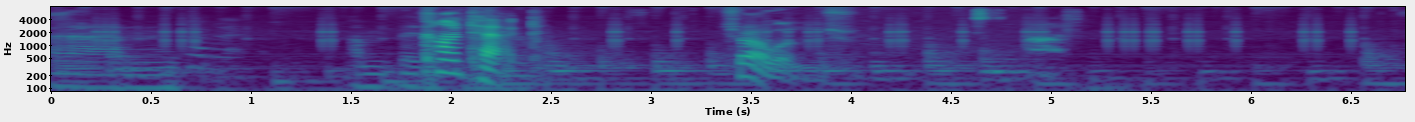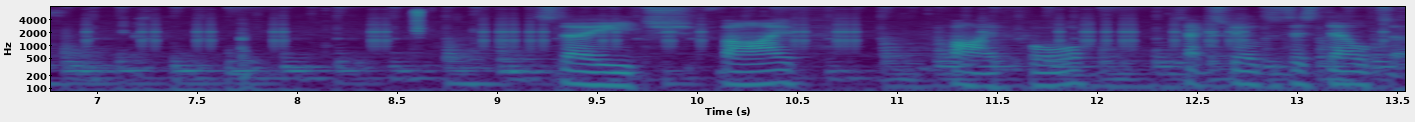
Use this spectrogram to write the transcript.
Um, I'm. Contact. Challenge. Stage 5. 5 4. Text field is this Delta.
